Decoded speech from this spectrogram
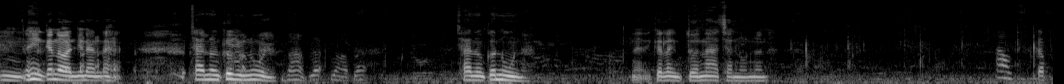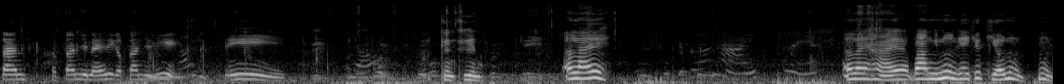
อนอยู่นั่นนะอืมเองก็นอนอยู่นั่นนะชานนท์ก็อยู่นู่นบาปละบาปละชานนท์ก็นู่นน่ะนี่นกำลังตัวหน้าชานนท์นั่นน่ะกัปตัน กัปตันอยู่ไหนนี่กัปตันอยู่นี่ นี่กลางคืน อะไร อะไรหายอะบางอยู่นู่นไงเขียวๆนู่นนู่น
